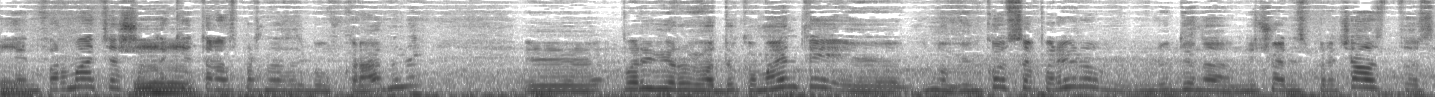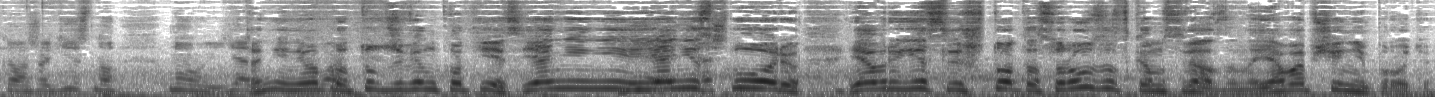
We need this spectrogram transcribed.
є інформація, що такий транспортний засіб був вкрадений. Е, Перевірив його документи, е, ну він все перевірив, людина нічого не сперечалась, сказала, що дійсно, ну я Да не, не вопрос, тут же ВИН-код есть. Я не, не, Нет, я не конечно. спорю. Я говорю, если что-то с розыском связано, я вообще не против.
